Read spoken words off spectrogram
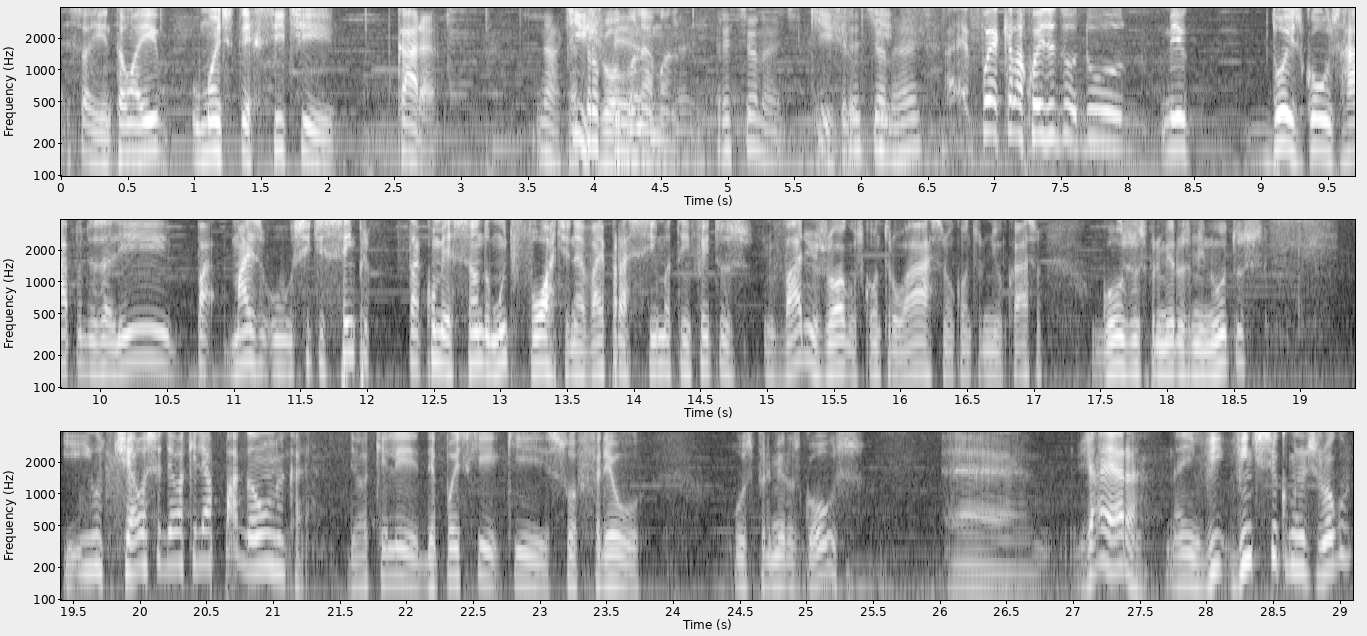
É isso aí. Então aí o Manchester City, cara, Não, Que é tropeiro, jogo, né, mano? É impressionante. Que jogo, Impressionante. É, Foi aquela coisa do, do meio dois gols rápidos ali, mas o City sempre tá começando muito forte, né? Vai pra cima, tem feito os- vários jogos contra o Arsenal, contra o Newcastle, gols nos primeiros minutos. E o Chelsea deu aquele apagão, né, cara? Deu aquele depois que, que sofreu os primeiros gols, é, já era, né? Em vi- 25 minutos de jogo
